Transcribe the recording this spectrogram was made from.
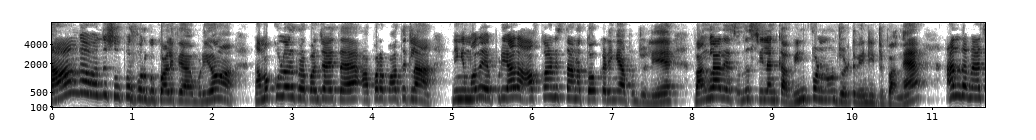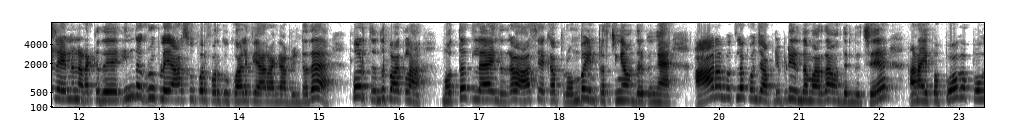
நாங்கள் வந்து சூப்பர் ஃபோருக்கு குவாலிஃபை ஆக முடியும். நமக்குள்ளே இருக்கிற பஞ்சாயத்தை அப்புறம் பார்த்துக்கலாம் நீங்கள் முதல் எப்படியாவது ஆப்கானிஸ்தானை தோக்கடிங்க அப்படின்னு சொல்லி பங்களாதேஷ் வந்து ஸ்ரீலங்கா வின் பண்ணணும்னு சொல்லிட்டு வேண்டிகிட்டு இருப்பாங்க. அந்த மேட்ச்ல என்ன நடக்குது? இந்த குரூப்ல யார் சூப்பர் ஃபோருக்கு குவாலிஃபை ஆறாங்க அப்படின்றத பொறுத்து வந்து பார்க்கலாம். மொத்தத்தில் இந்த தடவை ஆசியா கப் ரொம்ப இன்ட்ரெஸ்டிங்காக வந்திருக்குங்க. ஆரம்பத்தில் கொஞ்சம் அப்படி இப்படி இருந்த மாதிரி தான் வந்துருந்துச்சு. ஆனால் இப்போ போக போக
